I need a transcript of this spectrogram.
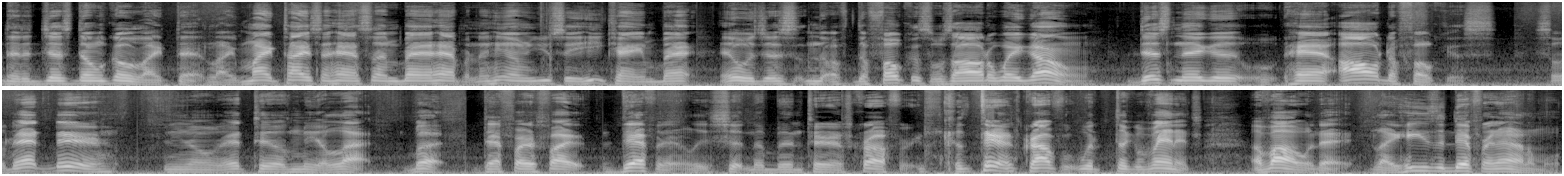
that it just don't go like that. Like Mike Tyson had something bad happen to him, you see he came back. It was just the focus was all the way gone. This nigga had all the focus. So that there, you know, that tells me a lot. But that first fight definitely shouldn't have been Terrence Crawford because Terrence Crawford would took advantage of all of that. Like he's a different animal.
